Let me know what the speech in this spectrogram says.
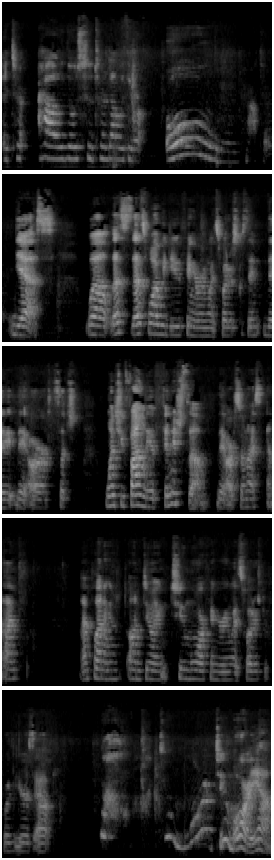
it tur- how those two turned out with your own pattern. Yes. Well, that's that's why we do fingering weight sweaters because they, they they are such. Once you finally have finished them, they are so nice. And I'm I'm planning on doing two more fingering weight sweaters before the year is out. Two more. Two more, yeah.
